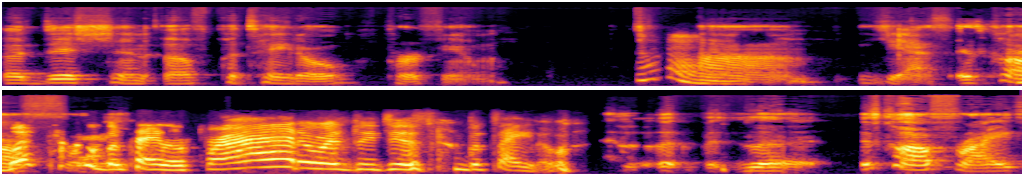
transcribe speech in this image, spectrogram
edition of potato perfume. Oh. Um, yes, it's called. What type of potato? Fried or is it just potato? The, it's called Frite,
